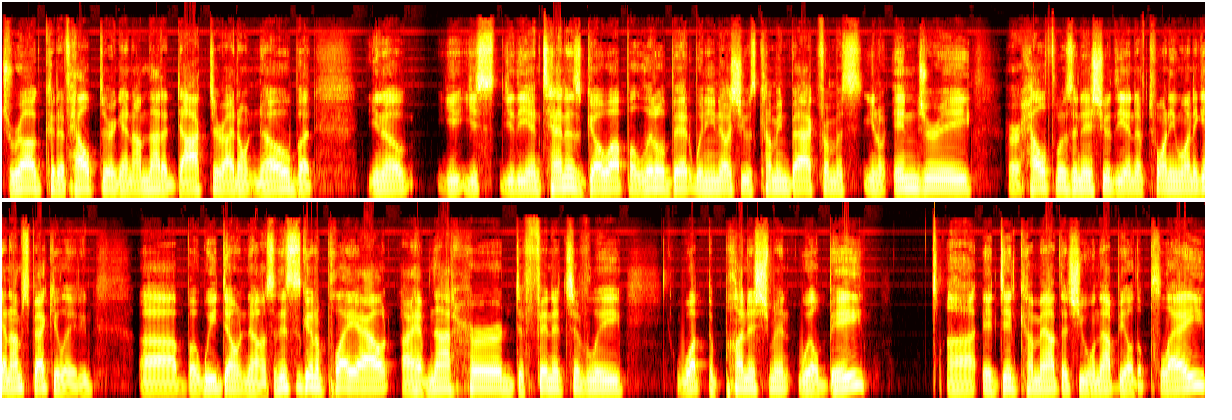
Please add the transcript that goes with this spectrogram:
drug could have helped her. Again, I'm not a doctor. I don't know, but you know, you, you, you, the antennas go up a little bit when you know she was coming back from a you know injury. Her health was an issue at the end of 21. Again, I'm speculating, uh, but we don't know. So this is going to play out. I have not heard definitively what the punishment will be. Uh, it did come out that she will not be able to play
